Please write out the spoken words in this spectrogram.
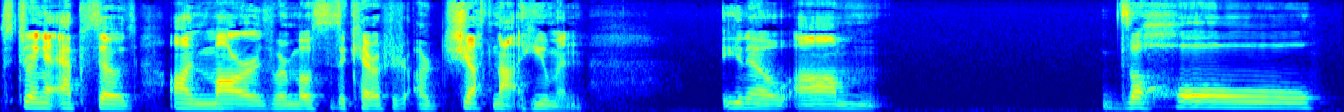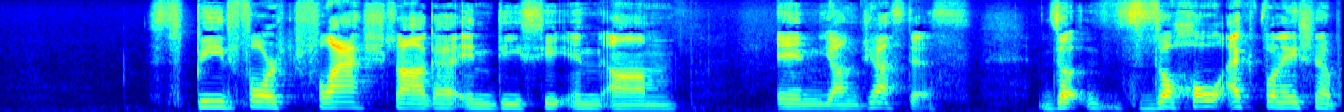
string of episodes on Mars where most of the characters are just not human. You know, um the whole Speed Force Flash saga in DC in um in Young Justice. The the whole explanation of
